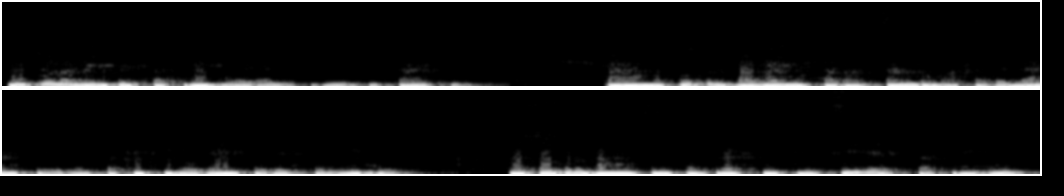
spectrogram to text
No solamente esta tribu era insignificante, cuando nosotros vayamos avanzando más adelante en el capítulo 20 de este libro, nosotros vamos a encontrar que inclusive esta tribu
